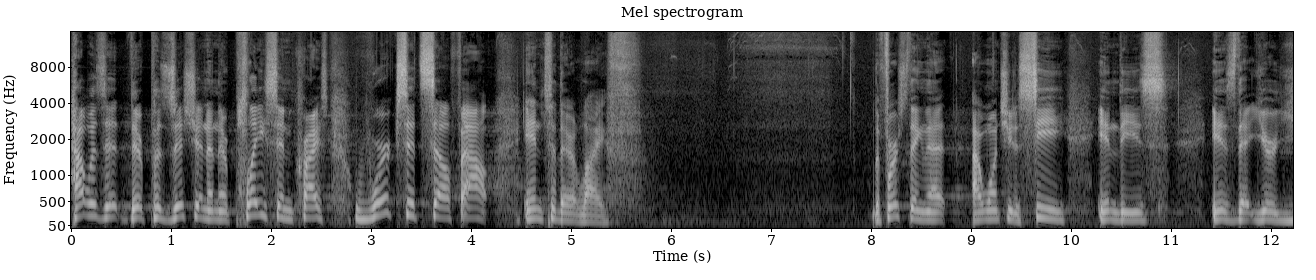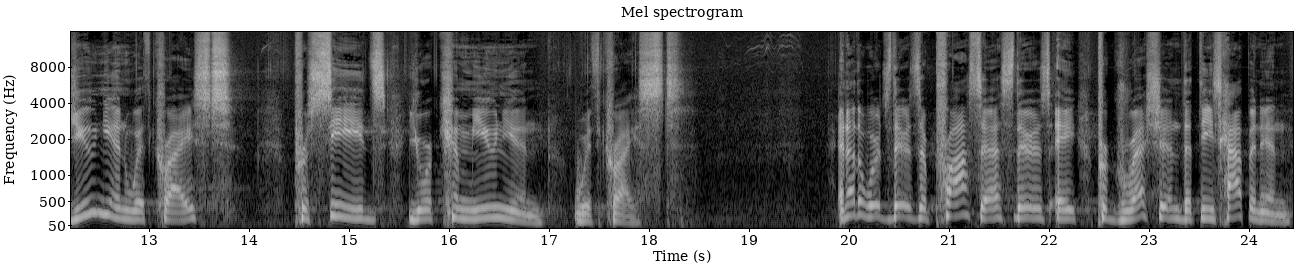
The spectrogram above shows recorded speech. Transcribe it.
How is it their position and their place in Christ works itself out into their life? The first thing that I want you to see in these is that your union with Christ precedes your communion with Christ. In other words, there's a process, there's a progression that these happen in.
